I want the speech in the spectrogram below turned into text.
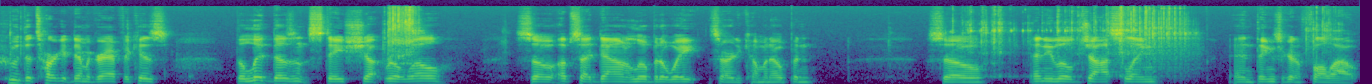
who the target demographic is. The lid doesn't stay shut real well, so upside down, a little bit of weight, it's already coming open. So any little jostling and things are going to fall out.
